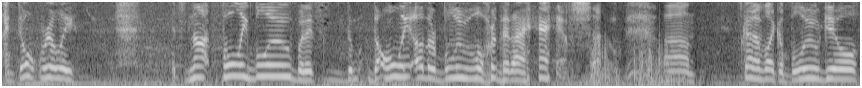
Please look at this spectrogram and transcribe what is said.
I don't really it's not fully blue, but it's the, the only other blue lure that I have. So um, it's kind of like a bluegill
